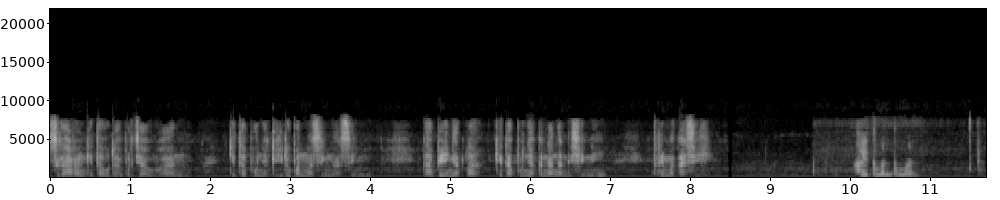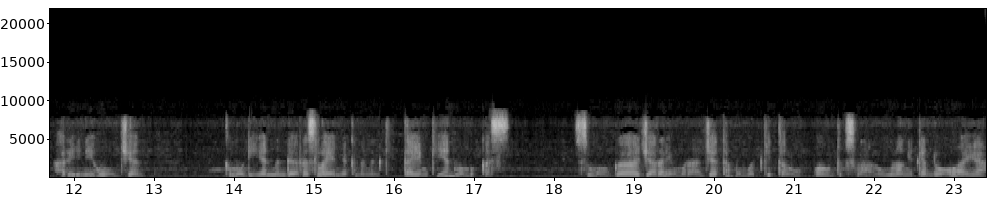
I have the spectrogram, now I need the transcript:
Sekarang kita udah berjauhan, kita punya kehidupan masing-masing. Tapi ingatlah, kita punya kenangan di sini. Terima kasih. Hai teman-teman, hari ini hujan. Kemudian mendaras layaknya kenangan kita yang kian membekas. Semoga jarak yang meraja tak membuat kita lupa untuk selalu melangitkan doa ya.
